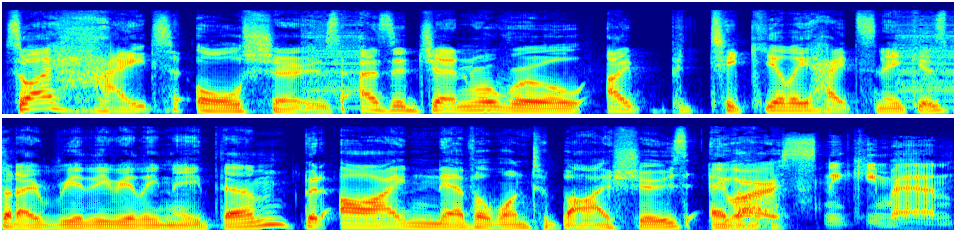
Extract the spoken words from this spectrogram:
So I hate all shoes. As a general rule, I particularly hate sneakers, but I really, really need them. But I never want to buy shoes ever. you are a sneaky man,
